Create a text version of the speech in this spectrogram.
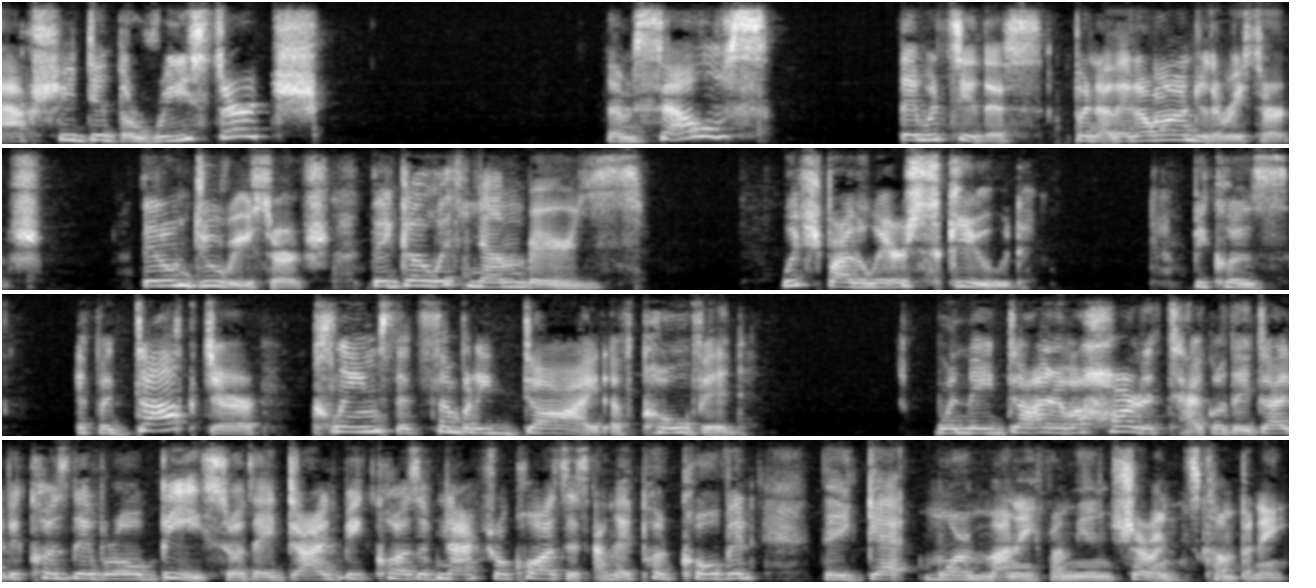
actually did the research themselves, they would see this. But no, they don't want to do the research. They don't do research. They go with numbers which, by the way, are skewed. Because if a doctor claims that somebody died of COVID when they died of a heart attack, or they died because they were obese, or they died because of natural causes, and they put COVID, they get more money from the insurance company.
